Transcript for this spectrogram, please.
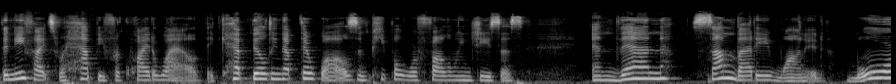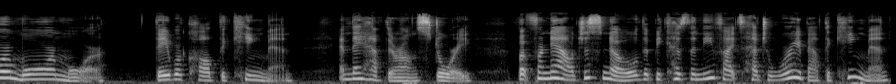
The Nephites were happy for quite a while. They kept building up their walls, and people were following Jesus. And then somebody wanted more, more, more. They were called the Kingmen, and they have their own story. But for now, just know that because the Nephites had to worry about the kingmen,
